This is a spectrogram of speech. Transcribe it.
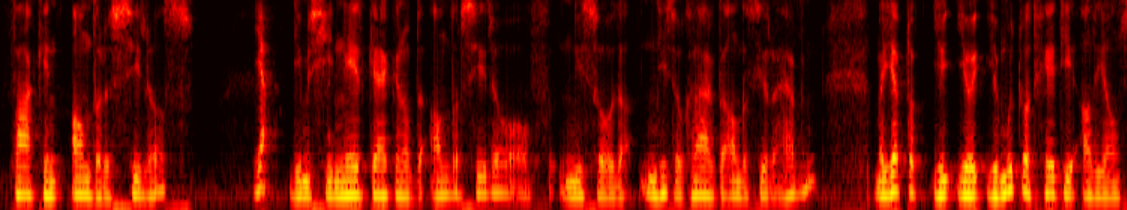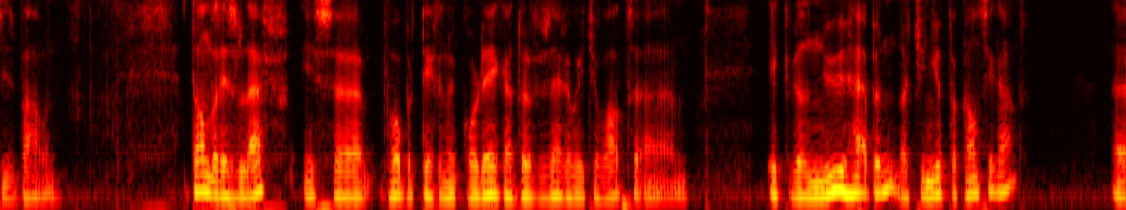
vaak in andere silo's. Ja. Die misschien neerkijken op de andere silo of niet zo, niet zo graag de andere silo hebben. Maar je, hebt ook, je, je, je moet wat heet die allianties bouwen. Het andere is lef, is uh, bijvoorbeeld tegen een collega durven zeggen, weet je wat, uh, ik wil nu hebben dat je niet op vakantie gaat. Uh,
